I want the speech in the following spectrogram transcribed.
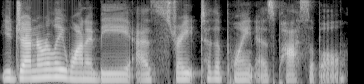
you generally want to be as straight to the point as possible.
